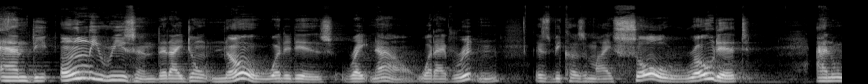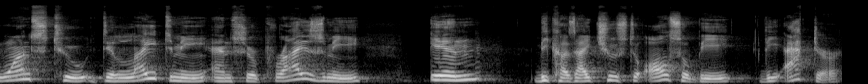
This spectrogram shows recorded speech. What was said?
And the only reason that I don't know what it is right now, what I've written, is because my soul wrote it and wants to delight me and surprise me in because I choose to also be the actor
